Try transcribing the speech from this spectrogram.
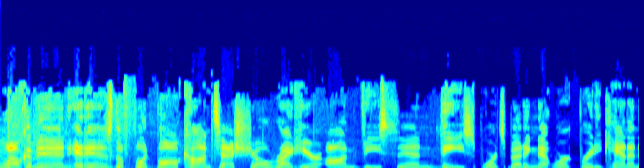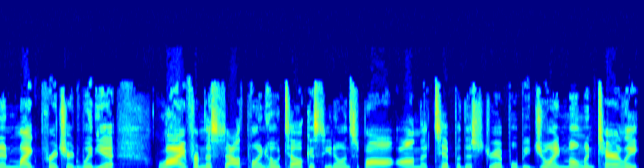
Welcome in. It is the Football Contest Show right here on VSIN, the Sports Betting Network. Brady Kannon and Mike Pritchard with you. Live from the South Point Hotel, Casino, and Spa on the tip of the strip. We'll be joined momentarily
